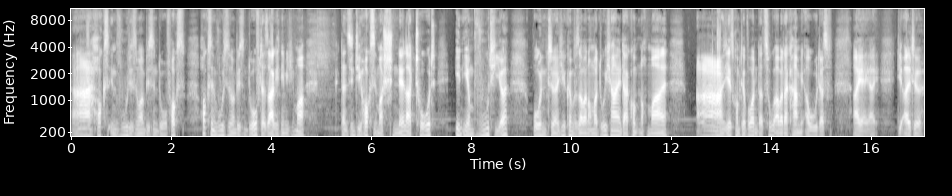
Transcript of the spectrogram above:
Ah, Hox in Wut ist immer ein bisschen doof. Hox, Hox in Wut ist immer ein bisschen doof. Da sage ich nämlich immer, dann sind die Hox immer schneller tot in ihrem Wut hier. Und äh, hier können wir es aber nochmal durchheilen. Da kommt nochmal Ah, jetzt kommt der Worden dazu, aber da kam, oh, das, ai, die alte,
